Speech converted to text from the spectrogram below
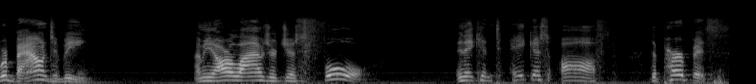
We're bound to be. I mean, our lives are just full, and it can take us off the purpose.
